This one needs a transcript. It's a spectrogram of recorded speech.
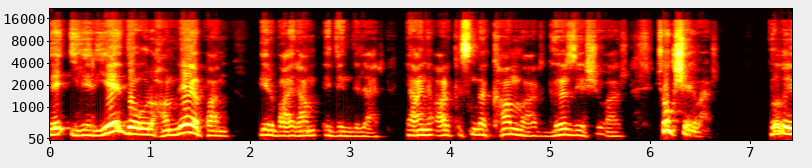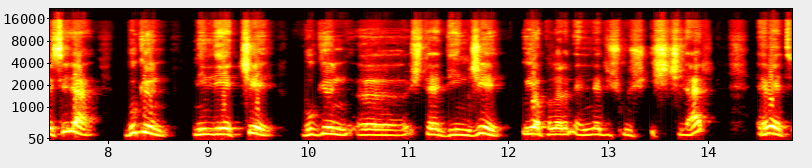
ve ileriye doğru hamle yapan bir bayram edindiler. Yani arkasında kan var, gözyaşı var, çok şey var. Dolayısıyla bugün milliyetçi, bugün işte dinci bu yapıların eline düşmüş işçiler evet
